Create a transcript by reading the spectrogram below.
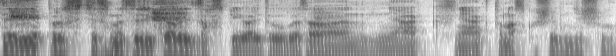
který prostě jsme si říkali, zaspívají to vůbec, ale nějak, nějak to na zkušebně šlo.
